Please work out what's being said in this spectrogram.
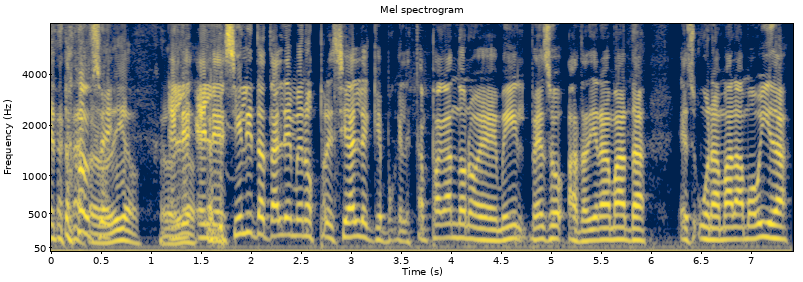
entonces lo el, el, decirle y tratar de menospreciarle que porque le están pagando 9 mil pesos a Tatiana Mata es una mala movida.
